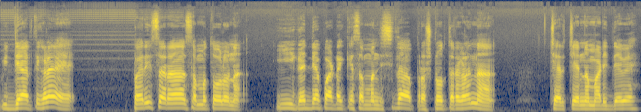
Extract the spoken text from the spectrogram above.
ವಿದ್ಯಾರ್ಥಿಗಳೇ, ಪರಿಸರ ಸಮತೋಲನ. ಈ ಗದ್ಯ ಪಾಠಕ್ಕೆ ಸಂಬಂಧಿಸಿದ ಪ್ರಶ್ನೋತ್ತರಗಳನ್ನು ಚರ್ಚೆಯನ್ನು ಮಾಡಿದ್ದೇವೆ.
